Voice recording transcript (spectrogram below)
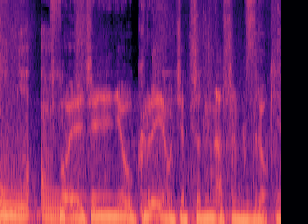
Imię Elu. Twoje cienie nie ukryją cię przed naszym wzrokiem.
